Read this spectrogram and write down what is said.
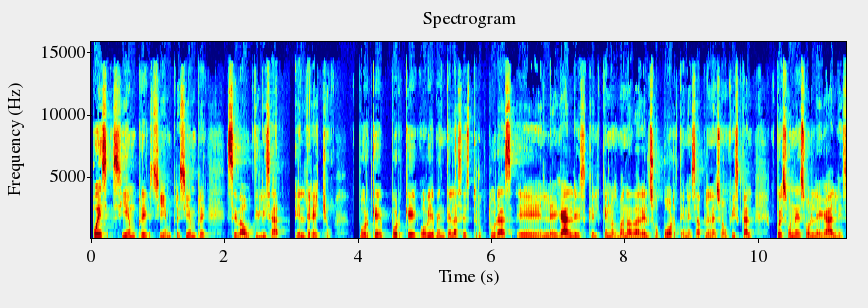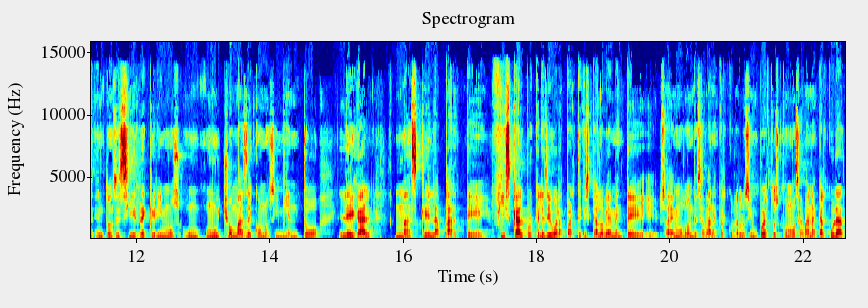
pues siempre, siempre, siempre se va a utilizar el derecho. ¿Por qué? Porque obviamente las estructuras eh, legales que, que, nos van a dar el soporte en esa planeación fiscal, pues son eso, legales. Entonces sí requerimos un mucho más de conocimiento legal más que la parte fiscal, porque les digo, la parte fiscal obviamente eh, sabemos dónde se van a calcular los impuestos, cómo se van a calcular,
